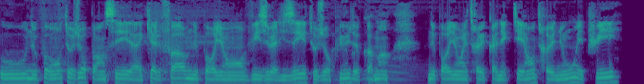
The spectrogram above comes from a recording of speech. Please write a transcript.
où nous pouvons toujours penser à quelle forme nous pourrions visualiser toujours plus de comment nous pourrions être connectés entre nous et puis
